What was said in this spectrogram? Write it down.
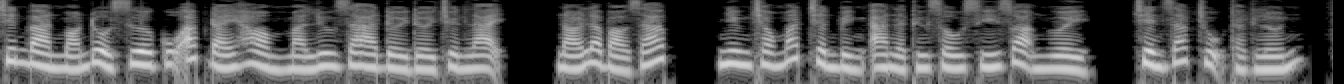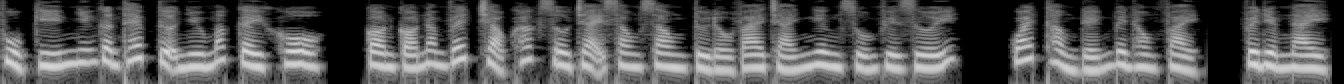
Trên bàn món đồ xưa cũ áp đáy hòm mà lưu ra đời đời truyền lại, nói là bảo giáp, nhưng trong mắt Trần Bình An là thứ xấu xí dọa người, trên giáp trụ thật lớn, phủ kín những gân thép tựa như mắc cây khô, còn có năm vết chảo khắc sâu chạy song song từ đầu vai trái nghiêng xuống phía dưới, quét thẳng đến bên hông phải. Về điểm này,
